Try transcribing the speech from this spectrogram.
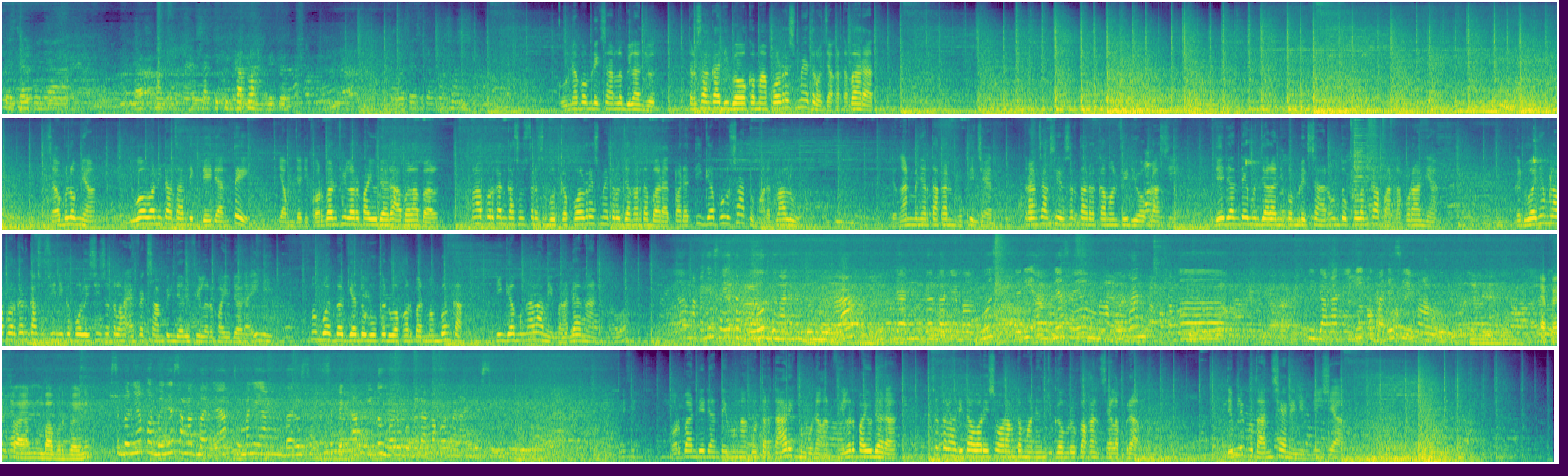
dan saya punya apa sertifikat lah gitu kalau saya sudah kursus Guna pemeriksaan lebih lanjut, tersangka dibawa ke Mapolres Metro Jakarta Barat. Sebelumnya, dua wanita cantik D dan T yang menjadi korban filler payudara abal-abal melaporkan kasus tersebut ke Polres Metro Jakarta Barat pada 31 Maret lalu. Dengan menyertakan bukti chat, transaksi serta rekaman video operasi, D dan T menjalani pemeriksaan untuk kelengkapan laporannya. Keduanya melaporkan kasus ini ke polisi setelah efek samping dari filler payudara ini membuat bagian tubuh kedua korban membengkak hingga mengalami peradangan ya makanya saya tergiur dengan harga murah dan gambarnya bagus. Jadi akhirnya saya melakukan uh, tindakan ini kepada si pelaku. Efek selain mbak berdua ini? Sebenarnya korbannya sangat banyak cuman yang baru speak up itu baru beberapa korban aja sih. Korban D dan T mengaku tertarik menggunakan filler payudara setelah ditawari seorang teman yang juga merupakan selebgram. Tim Liputan CNN Indonesia.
